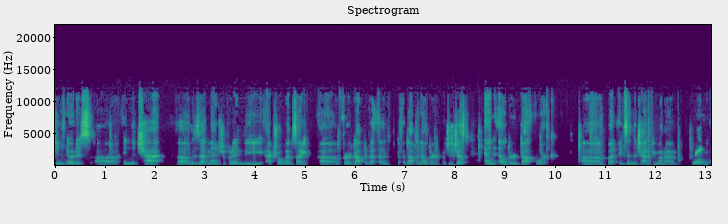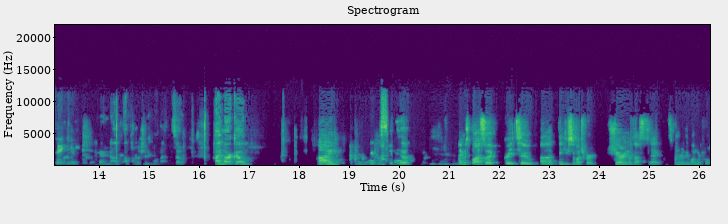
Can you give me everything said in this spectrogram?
didn't notice, uh, in the chat, uh, Lizette managed to put in the actual website uh, for adopt a, uh, adopt an elder, which is just anelder.org. Uh, but it's in the chat if you wanna Great, thank you. and I'll, I'll publish it and all that. So, hi Marco. Hi, Hello, great to see Michael. you. Hi, Ms. Blasick. Great to, uh, thank you so much for sharing with us today. It's been really wonderful.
